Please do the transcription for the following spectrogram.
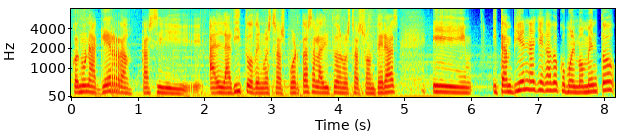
con una guerra casi al ladito de nuestras puertas, al ladito de nuestras fronteras. Y, también ha llegado como el momento,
